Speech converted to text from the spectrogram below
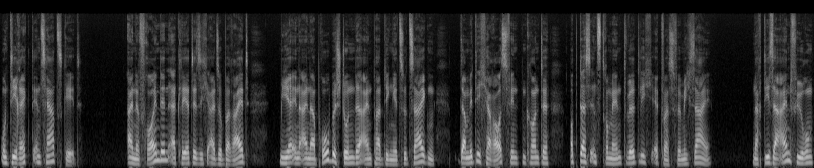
und direkt ins Herz geht. Eine Freundin erklärte sich also bereit, mir in einer Probestunde ein paar Dinge zu zeigen, damit ich herausfinden konnte, ob das Instrument wirklich etwas für mich sei. Nach dieser Einführung,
